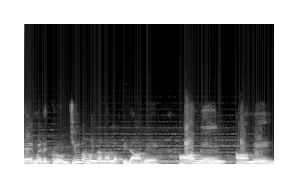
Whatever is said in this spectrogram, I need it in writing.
ஜெயம் எடுக்கிறோம் ஜீவனுள்ள நல்ல பிதாவே ஆமேன் ஆமேன்.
